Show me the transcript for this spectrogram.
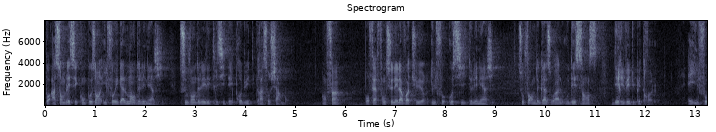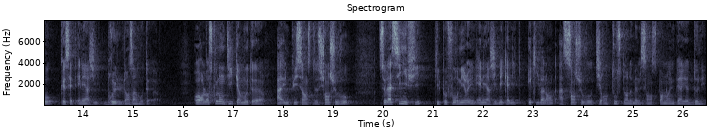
Pour assembler ces composants, il faut également de l'énergie, souvent de l'électricité produite grâce au charbon. Enfin, pour faire fonctionner la voiture, il faut aussi de l'énergie, sous forme de gasoil ou d'essence dérivée du pétrole et il faut que cette énergie brûle dans un moteur. Or, lorsque l'on dit qu'un moteur a une puissance de 100 chevaux, cela signifie qu'il peut fournir une énergie mécanique équivalente à 100 chevaux tirant tous dans le même sens pendant une période donnée.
